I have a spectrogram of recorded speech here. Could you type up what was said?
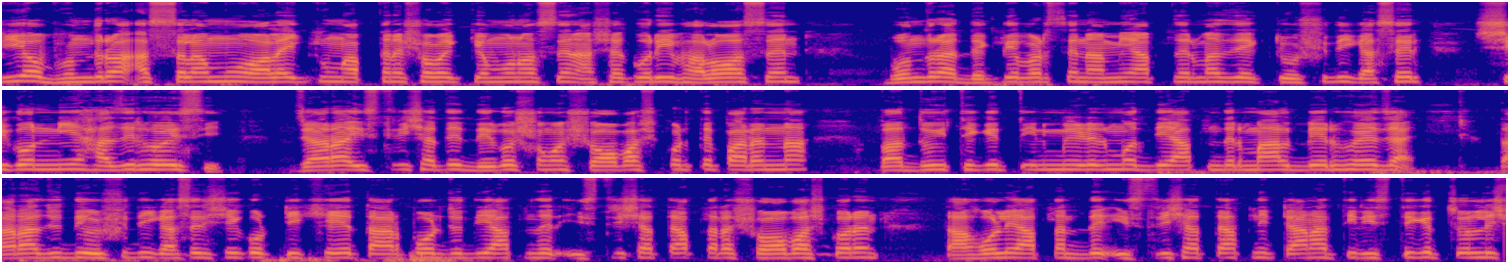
প্রিয় বন্ধুরা, আসসালামু আলাইকুম। আপনারা সবাই কেমন আছেন? আশা করি ভালো আছেন। বন্ধুরা, দেখতে পাচ্ছেন আমি আপনার মাঝে একটি ওষুধি গাছের শিকড় নিয়ে হাজির হয়েছি। যারা স্ত্রীর সাথে দীর্ঘ সময় সহবাস করতে পারেন না বা দুই থেকে তিন মিনিটের মধ্যে আপনাদের মাল বের হয়ে যায় তারা যদি ওষুধি গাছের শিকড়টি খেয়ে তারপর যদি আপনাদের স্ত্রীর সাথে আপনারা সহবাস করেন, তাহলে আপনাদের স্ত্রীর সাথে আপনি টানা তিরিশ থেকে চল্লিশ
